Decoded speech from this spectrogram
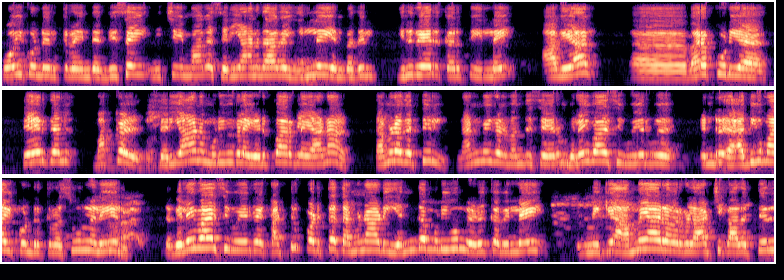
போய்கொண்டிருக்கிற இந்த திசை நிச்சயமாக சரியானதாக இல்லை என்பதில் இருவேறு கருத்து இல்லை. ஆகையால் ஆஹ், வரக்கூடிய தேர்தல் மக்கள் சரியான முடிவுகளை எடுப்பார்களே ஆனால் தமிழகத்தில் நன்மைகள் வந்து சேரும். விலைவாசி உயர்வு என்று அதிகமாகிக் கொண்டிருக்கிற சூழ்நிலையில் இந்த விலைவாசி உயர்வை கட்டுப்படுத்த தமிழ்நாடு எந்த முடிவும் எடுக்கவில்லை. இன்னைக்கு அம்மையார் அவர்கள் ஆட்சி காலத்தில்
